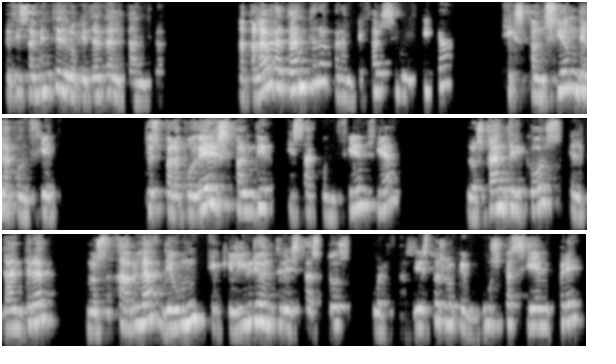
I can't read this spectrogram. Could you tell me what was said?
precisamente de lo que trata el Tantra. La palabra Tantra, para empezar, significa expansión de la conciencia. Entonces, para poder expandir esa conciencia, los tántricos, el Tantra, nos habla de un equilibrio entre estas dos fuerzas. Y esto es lo que busca siempre,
